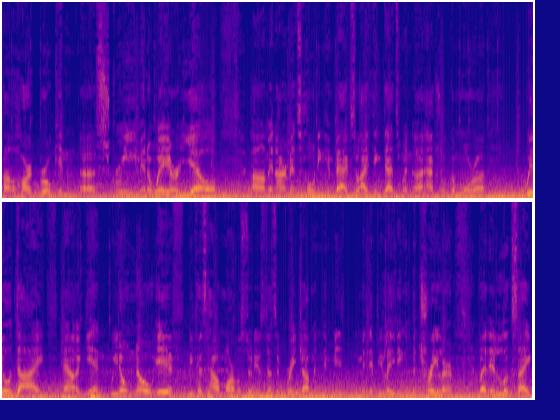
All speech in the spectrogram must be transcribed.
uh, heartbroken uh, scream in a way or yell, um, and Iron Man's holding him back. So I think that's when uh, actual Gamora will die. Now, again, we don't know if because how Marvel Studios does a great job manip- manipulating the trailer, but it looks like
